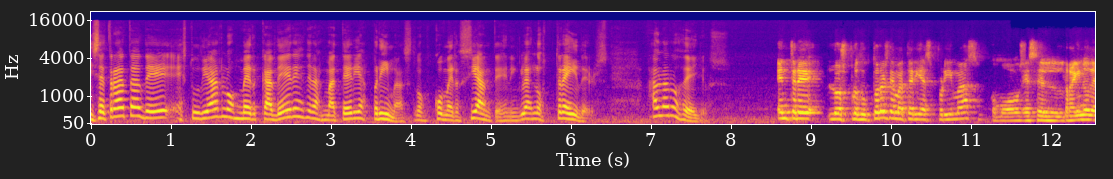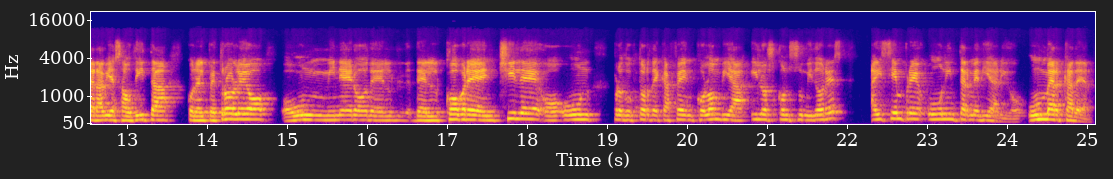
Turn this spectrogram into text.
Y se trata de estudiar los mercaderes de las materias primas, los comerciantes, en inglés los traders. Háblanos de ellos. Entre los productores de materias primas, como es el Reino de Arabia Saudita con el petróleo, o un minero del, cobre en Chile, o un productor de café en Colombia, y los consumidores, hay siempre un intermediario, un mercader.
